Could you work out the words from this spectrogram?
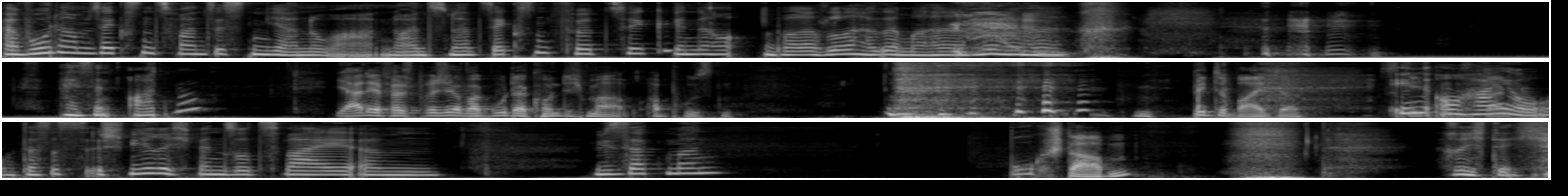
er wurde am 26. Januar 1946 in der Ist in Ordnung? Ja, der Versprecher war gut, da konnte ich mal abhusten. Bitte weiter. Geht In Ohio. Das ist schwierig, wenn so zwei, ähm, wie sagt man? danke. Buchstaben. Richtig.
